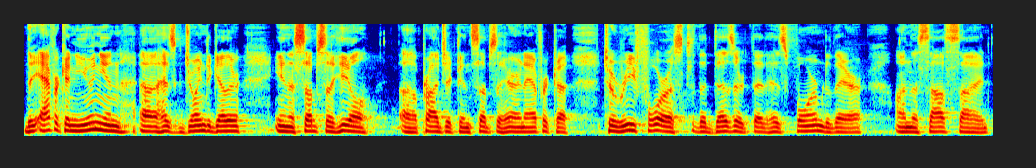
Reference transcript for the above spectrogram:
The African Union uh, has joined together in a Sub-Sahel uh, project in sub-Saharan Africa to reforest the desert that has formed there on the south side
